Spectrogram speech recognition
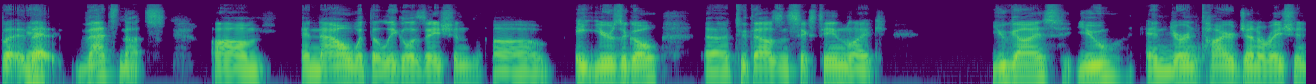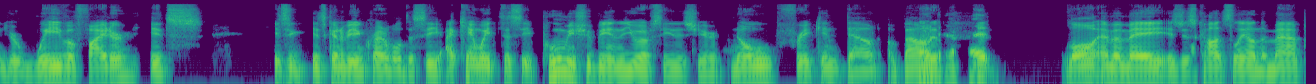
But Yeah. that that's nuts. Um, and now with the legalization, uh, eight years ago, uh, 2016, like you guys, you and your entire generation, your wave of fighter, it's it's it's going to be incredible to see. I can't wait to see. Pumi should be in the UFC this year. No freaking doubt about No it. doubt, right? Law MMA is just constantly on the map.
